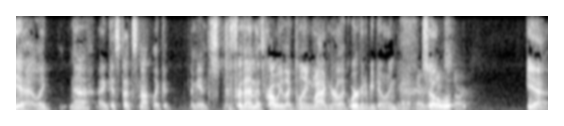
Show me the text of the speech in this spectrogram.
Yeah, like nah. I guess that's not like a. I mean, it's for them. That's probably like playing Wagner, like we're going to be doing. so, yeah,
